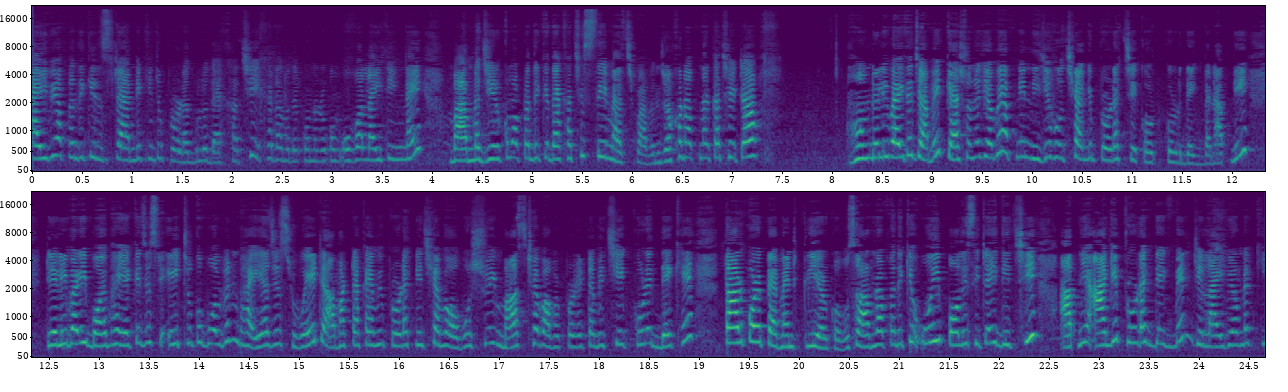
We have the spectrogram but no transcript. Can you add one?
লাইভে আপনাদেরকে ইনস্ট্যান্ডে কিন্তু প্রোডাক্টগুলো দেখাচ্ছি। এখানে আমাদের কোনো রকম ওভার লাইটিং নাই বা আমরা যেরকম আপনাদেরকে দেখাচ্ছি সেম ম্যাচ পাবেন। যখন আপনার কাছে এটা হোম ডেলিভারিতে যাবে ক্যাশ অনে যাবে, আপনি নিজে হচ্ছে আগে প্রোডাক্ট চেক আউট করে দেখবেন। আপনি ডেলিভারি বয় ভাইয়াকে জাস্ট এইটুকু বলবেন, ভাইয়া জাস্ট ওয়েট আমার টাকায় আমি প্রোডাক্ট নিচ্ছি, আমি অবশ্যই মাস্ট হ্যাভ আমার প্রোডাক্ট আমি চেক করে দেখে তারপরে পেমেন্ট ক্লিয়ার করব। সো আমরা আপনাদেরকে ওই পলিসিটাই দিচ্ছি। আপনি আগে প্রোডাক্ট দেখবেন, যে লাইভে আমরা কি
